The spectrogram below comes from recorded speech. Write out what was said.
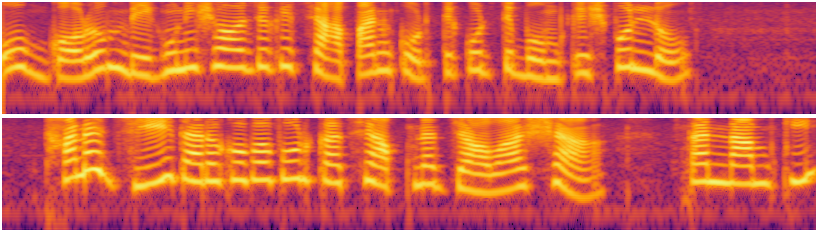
ও গরম বেগুনি সহযোগে চা পান করতে করতে বোমকেশ বলল থানায় যে দ্বারকাবাবুর কাছে আপনার যাওয়া আসা, তার নাম কি?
